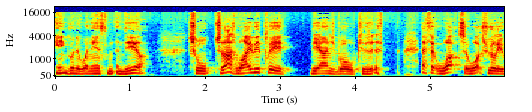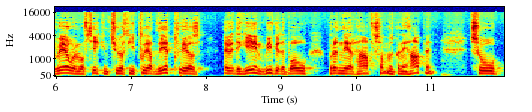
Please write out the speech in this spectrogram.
ain't going to win anything in the air. So, so that's why we play the Ange ball because if, if it works, it works really well when we've taken two or three player, their players out of the game. We've got the ball, we're in their half, something's going to happen. So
